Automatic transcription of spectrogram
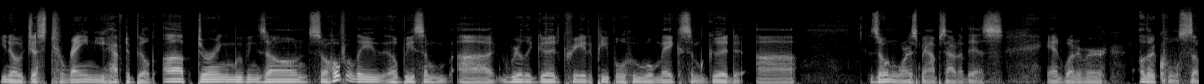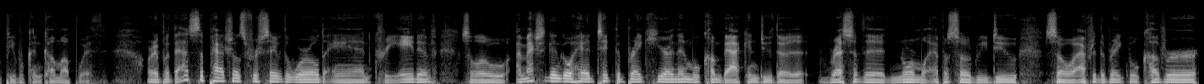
you know just terrain you have to build up during a moving zone. So hopefully there'll be some uh, really good creative people who will make some good uh, zone wars maps out of this and whatever other cool stuff people can come up with. All right, but that's the patch notes for Save the World and Creative. So I'm actually going to go ahead, take the break here, and then we'll come back and do the rest of the normal episode we do. So after the break, we'll cover,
